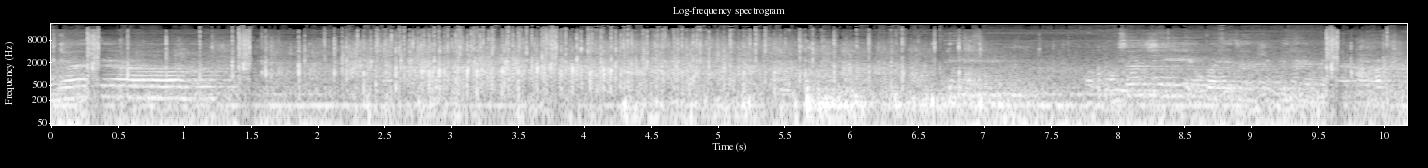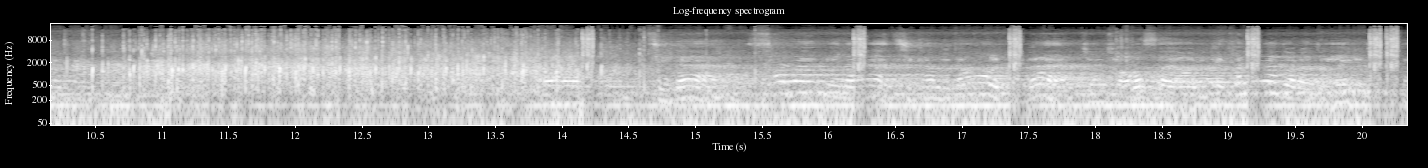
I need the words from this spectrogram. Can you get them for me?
안녕하세요. 네, 어, 오산시 요가회장 김민아입니다. 반갑습니다. 어, 제가 성함이나 직함을 까먹을까봐 좀 적었어요. 이렇게 컨닝하더라도 이해를 부탁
